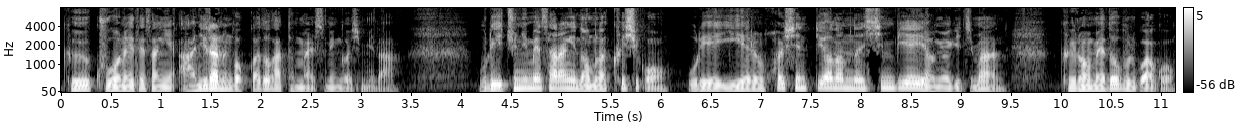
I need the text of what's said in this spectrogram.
그 구원의 대상이 아니라는 것과도 같은 말씀인 것입니다. 우리 주님의 사랑이 너무나 크시고 우리의 이해를 훨씬 뛰어넘는 신비의 영역이지만 그럼에도 불구하고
